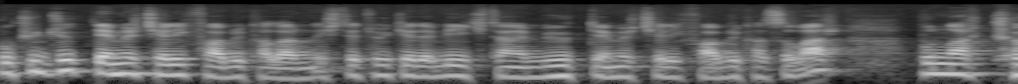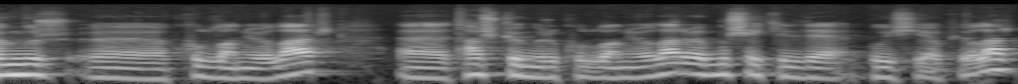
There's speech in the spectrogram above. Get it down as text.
bu küçük demir çelik fabrikalarında işte Türkiye'de bir iki tane büyük demir çelik fabrikası var. Bunlar kömür e, kullanıyorlar e, taş kömürü kullanıyorlar ve bu şekilde bu işi yapıyorlar.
